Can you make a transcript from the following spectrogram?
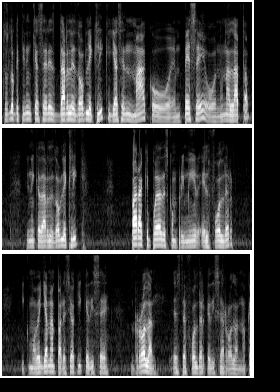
Entonces lo que tienen que hacer es darle doble clic, ya sea en Mac o en PC o en una laptop. Tienen que darle doble clic para que pueda descomprimir el folder. Y como ven ya me apareció aquí que dice Roland, este folder que dice Roland, ¿ok?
